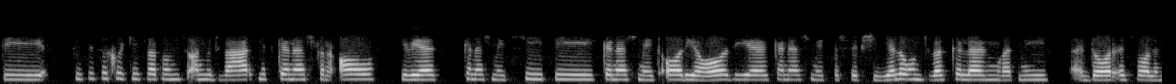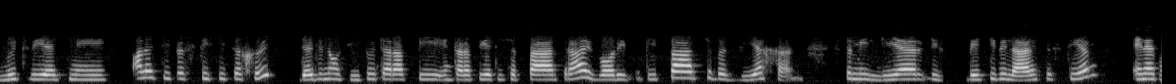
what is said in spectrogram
die fisiese goedjies wat ons aan moet werk met kinders veral, jy weet, kinders met CP, kinders met ADHD, kinders met perseptuele ontwikkeling wat nie uh, daar is waar hulle moet wees nie. Alle tipe fisiese goed dit doen ons hipoterapie en terapeutiese perdry waar die die perd se beweging stimuleer die vestibulêre stelsel en dit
